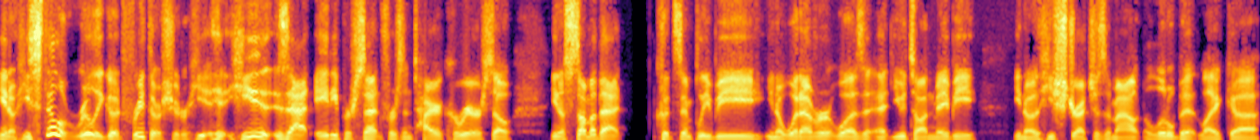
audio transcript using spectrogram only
you know, he's still a really good free throw shooter. He he, he is at 80% for his entire career. So, you know, some of that could simply be, you know, whatever it was at Utah, and maybe, you know, he stretches him out a little bit like uh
